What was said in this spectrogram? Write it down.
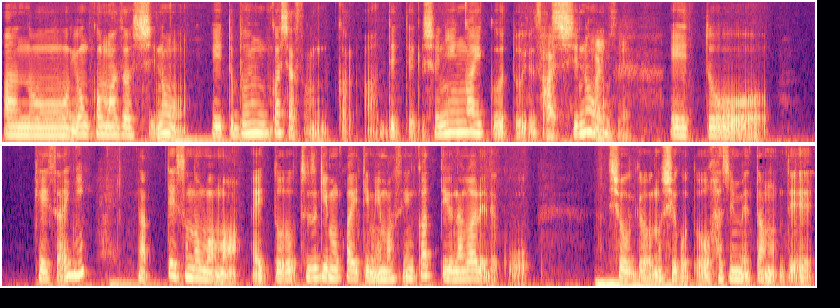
あの、4コマ雑誌の、えっと、文化社さんから出てる主任が行くという雑誌の、ありますね。えっと、掲載になって、そのまま、えっと、続きも書いてみませんかっていう流れで、こう、商業の仕事を始めたので、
